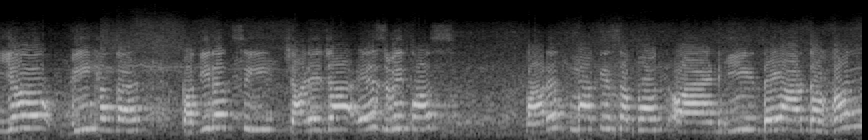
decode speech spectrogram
yo we uncle Bhagirath Singh Jadeja is with us Bharat माँ के सपूत and he they are the one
